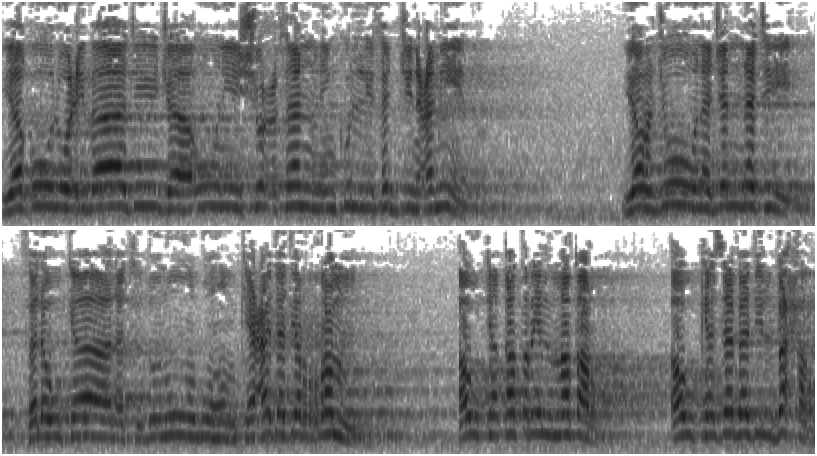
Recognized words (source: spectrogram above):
يقول عبادي جاءوني شعثا من كل فج عميق. يرجون جنتي فلو كانت ذنوبهم كعدد الرمل أو كقطر المطر أو كزبد البحر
